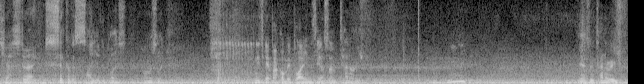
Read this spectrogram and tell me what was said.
Chester, eh? I'm sick of the sight of the place, honestly. Need to get back on my planes, yeah, so Tenerife. Mhm. Yeah, so Tenerife.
